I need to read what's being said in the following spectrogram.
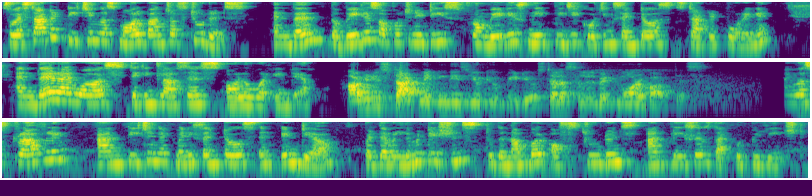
So I started teaching a small bunch of students and then the various opportunities from various NEET PG coaching centers started pouring in. And there I was taking classes all over India. How did you start making these YouTube videos? Tell us a little bit more about this. I was traveling and teaching at many centers in India, but there were limitations to the number of students and places that could be reached.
